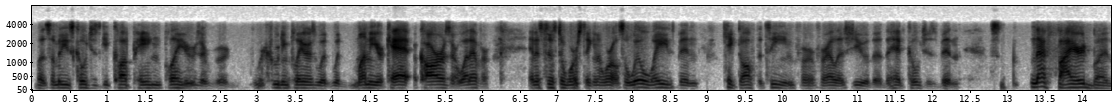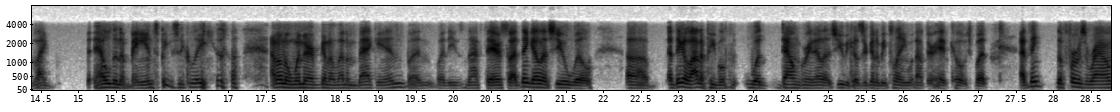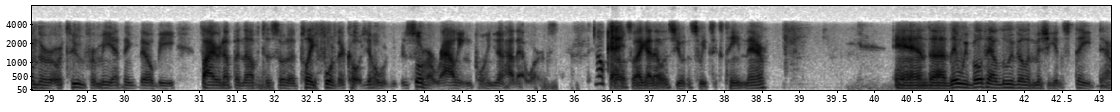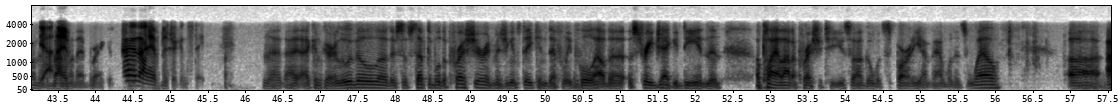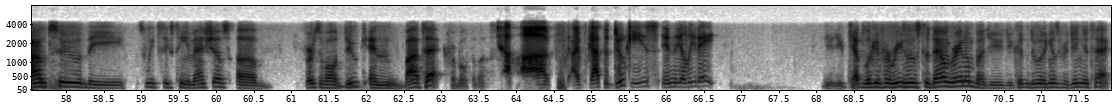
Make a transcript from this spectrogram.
but some of these coaches get caught paying players or, or recruiting players with with money or cat or cars or whatever, and it's just the worst thing in the world. So Will Wade's been kicked off the team for for LSU. The the head coach has been not fired, but like held in abeyance basically. I don't know when they're going to let him back in, but but he's not there. So I think LSU will. Uh, I think a lot of people would downgrade LSU because they're going to be playing without their head coach. But I think the first round or, or two for me, I think they'll be fired up enough to sort of play for their coach. You know, sort of a rallying point. You know how that works. Okay. So, so I got LSU in the Sweet 16 there. And uh, then we both have Louisville and Michigan State down at Yeah, the bottom I- of that bracket. And I have Michigan State. I, I, concur. Louisville, uh, they're susceptible to pressure, and Michigan State can definitely pull out a, a straight jacket D and then apply a lot of pressure to you. So I'll go with Sparty on that one as well. Uh, on to the Sweet 16 matchups of, first of all, Duke and Tech for both of us. Uh, I've got the Dukies in the Elite Eight. You, you kept looking for reasons to downgrade them, but you, you couldn't do it against Virginia Tech.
